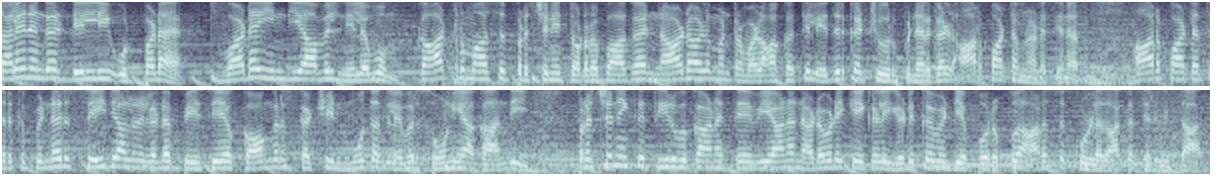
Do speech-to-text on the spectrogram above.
தலைநகர் டெல்லி உட்பட வட இந்தியாவில் நிலவும் காற்று மாசு பிரச்சினை தொடர்பாக நாடாளுமன்ற வளாகத்தில் எதிர்க்கட்சி உறுப்பினர்கள் ஆர்ப்பாட்டம் நடத்தினர். ஆர்ப்பாட்டத்திற்கு பின்னர் செய்தியாளர்களிடம் பேசிய காங்கிரஸ் கட்சியின் மூத்த தலைவர் சோனியா காந்தி பிரச்சினைக்கு தீர்வு காண தேவையான நடவடிக்கைகளை எடுக்க வேண்டிய பொறுப்பு அரசுக்கு உள்ளதாக தெரிவித்தார்.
